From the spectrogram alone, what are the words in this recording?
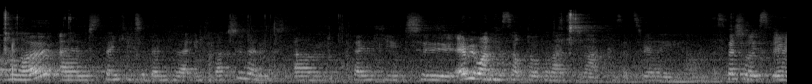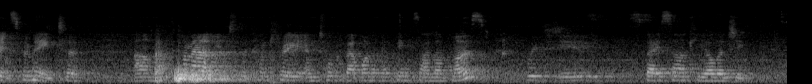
hello, and thank you to Ben for that introduction, and um, thank you to everyone who's helped organise tonight, because it's really um, a special experience for me to um, come out into the country and talk about one of the things I love most, which is space archaeology.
